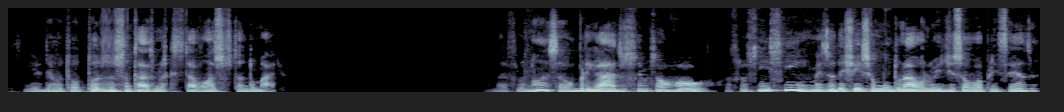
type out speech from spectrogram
Assim ele derrotou todos os fantasmas que estavam assustando o Mario. E Mario falou, nossa, obrigado, você me salvou. Eu falou, sim, sim, mas eu deixei seu mundo lá. O Luigi salvou a princesa.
